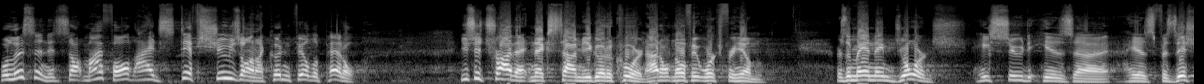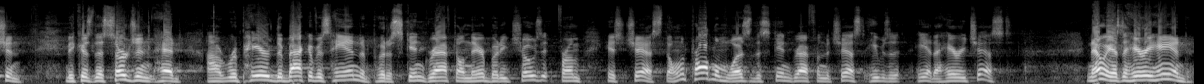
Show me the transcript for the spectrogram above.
Well, listen, it's not my fault. I had stiff shoes on, I couldn't feel the pedal. You should try that next time you go to court. I don't know if it worked for him. There's a man named George he sued his, uh, his physician because the surgeon had uh, repaired the back of his hand and put a skin graft on there, but he chose it from his chest. The only problem was the skin graft from the chest. He, was a, he had a hairy chest. Now he has a hairy hand.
